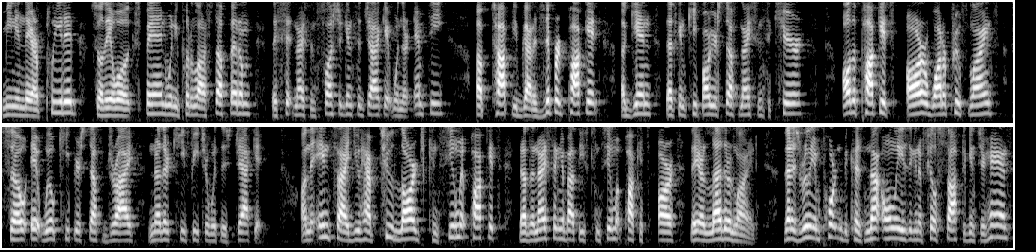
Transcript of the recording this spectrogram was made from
meaning they are pleated, so they will expand when you put a lot of stuff in them. They sit nice and flush against the jacket when they're empty. Up top, you've got a zippered pocket. Again, that's gonna keep all your stuff nice and secure. All the pockets are waterproof lines, so it will keep your stuff dry. Another key feature with this jacket. On the inside, you have two large concealment pockets. Now, the nice thing about these concealment pockets are they are leather lined. That is really important because not only is it gonna feel soft against your hands,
